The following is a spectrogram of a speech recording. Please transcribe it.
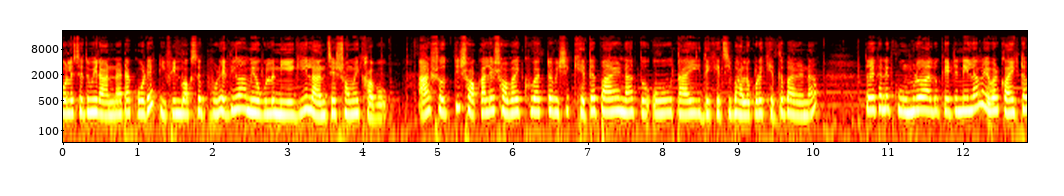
বলেছে, তুমি রান্নাটা করে টিফিন বক্সে ভরে দিও, আমি ওগুলো নিয়ে গিয়ে লাঞ্চের সময় খাব। আর সত্যি সকালে সবাই খুব একটা বেশি খেতে পারে না, তো ও তাই দেখেছি ভালো করে খেতে পারে না। তো এখানে কুমড়ো, আলু কেটে নিলাম। এবার কয়েকটা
